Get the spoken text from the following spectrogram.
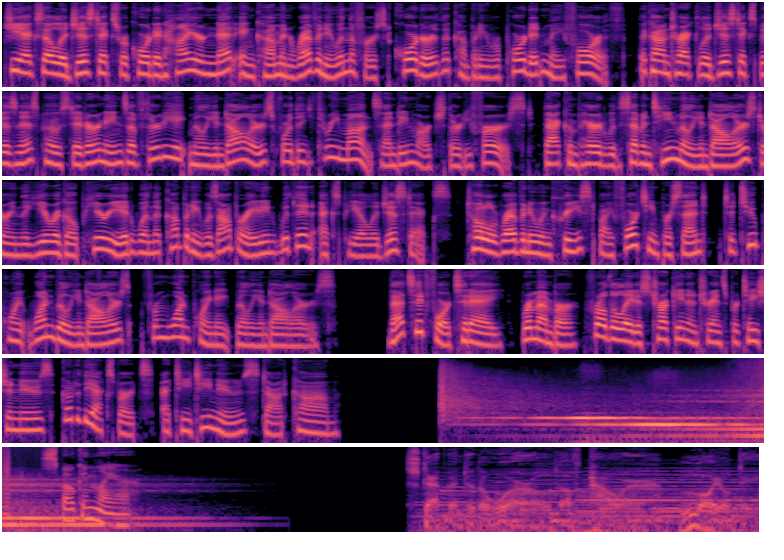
GXO Logistics recorded higher net income and revenue in the first quarter, the company reported May 4th. The contract logistics business posted earnings of $38 million for the three months ending March 31st. That compared with $17 million during the year ago period when the company was operating within XPO Logistics. Total revenue increased by 14% to $2.1 billion from $1.8 billion. That's it for today. Remember, for all the latest trucking and transportation news, go to the experts at ttnews.com. Spoken Layer. Step into the world of power, loyalty,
